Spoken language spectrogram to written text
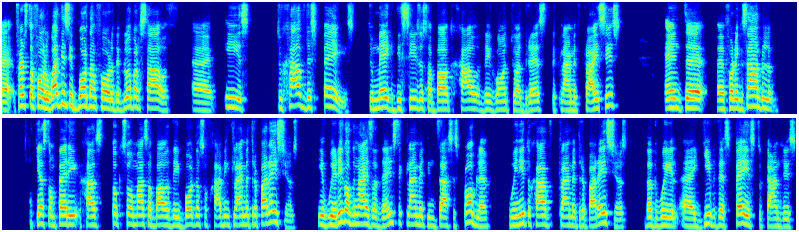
uh, first of all what is important for the global south uh, is to have the space to make decisions about how they want to address the climate crisis. And uh, uh, for example, Keston Perry has talked so much about the importance of having climate reparations. If we recognize that there is a climate injustice problem, we need to have climate reparations that will uh, give the space to countries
